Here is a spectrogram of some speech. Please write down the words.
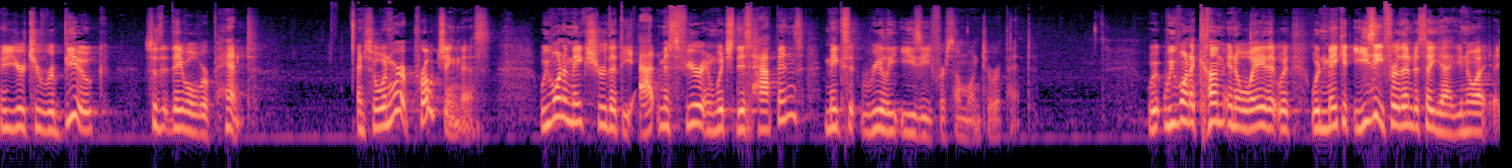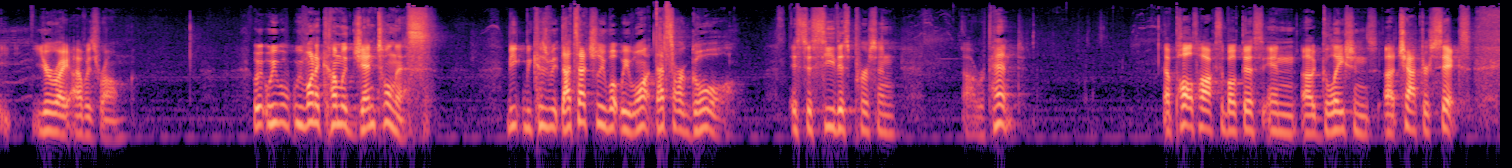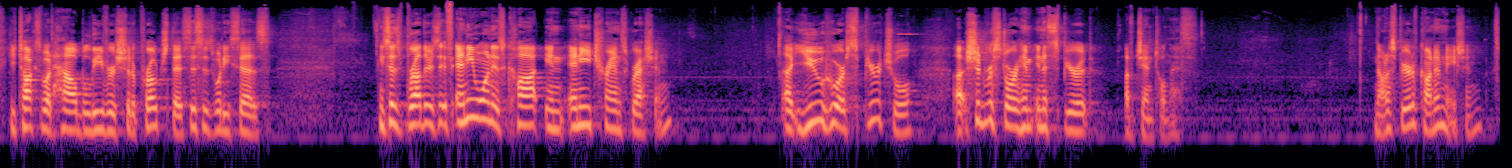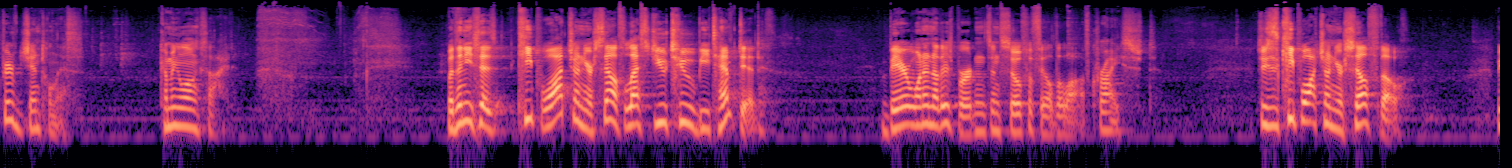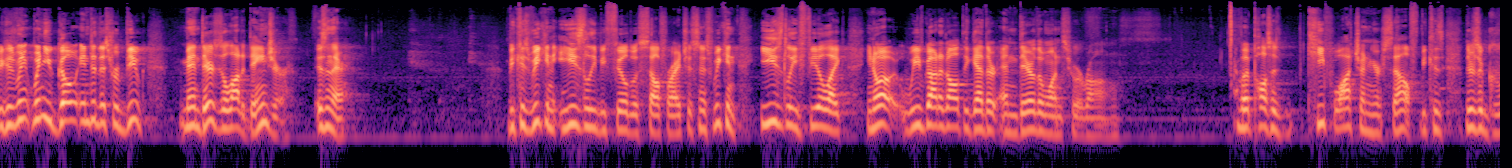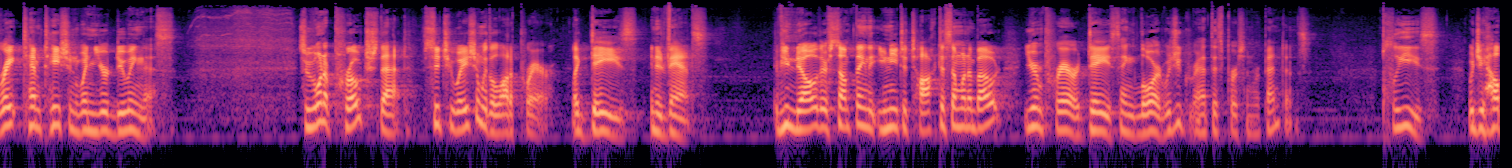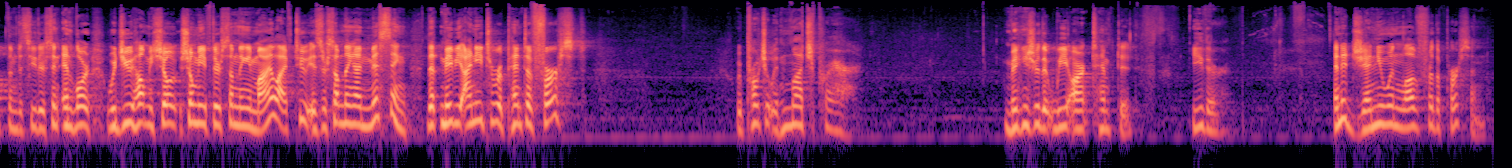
You're to rebuke so that they will repent. And so when we're approaching this, we want to make sure that the atmosphere in which this happens makes it really easy for someone to repent. We, we want to come in a way that would, would make it easy for them to say, Yeah, you know what? You're right, I was wrong. We, we, we want to come with gentleness because we, that's actually what we want. That's our goal, is to see this person uh, repent. Now, Paul talks about this in uh, Galatians uh, chapter 6. He talks about how believers should approach this. This is what he says. He says, Brothers, if anyone is caught in any transgression, uh, you who are spiritual uh, should restore him in a spirit of gentleness. Not a spirit of condemnation, a spirit of gentleness coming alongside. But then he says, Keep watch on yourself, lest you too be tempted. Bear one another's burdens and so fulfill the law of Christ. So he says, Keep watch on yourself, though. Because when, when you go into this rebuke, man, there's a lot of danger, isn't there? Because we can easily be filled with self righteousness. We can easily feel like, you know what, we've got it all together and they're the ones who are wrong. But Paul says, keep watch on yourself because there's a great temptation when you're doing this. So we want to approach that situation with a lot of prayer, like days in advance. If you know there's something that you need to talk to someone about, you're in prayer days saying, Lord, would you grant this person repentance? Please, would you help them to see their sin? And Lord, would you help me show, show me if there's something in my life too? Is there something I'm missing that maybe I need to repent of first? We approach it with much prayer, making sure that we aren't tempted either, and a genuine love for the person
